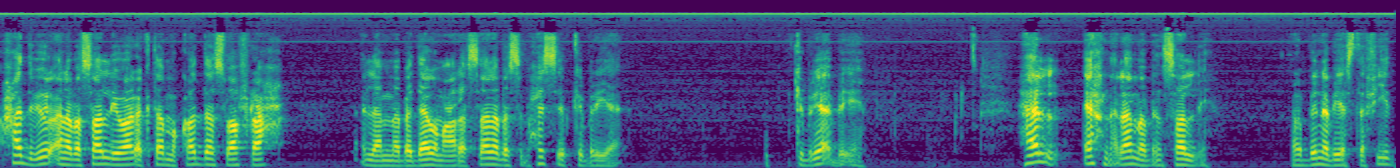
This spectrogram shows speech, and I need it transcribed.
حد بيقول أنا بصلي ورا كتاب مقدس وأفرح لما بداوم على الصلاة بس بحس بكبرياء. كبرياء بإيه؟ هل إحنا لما بنصلي ربنا بيستفيد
